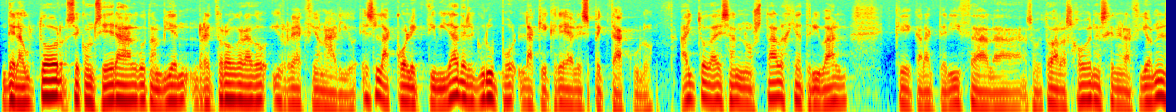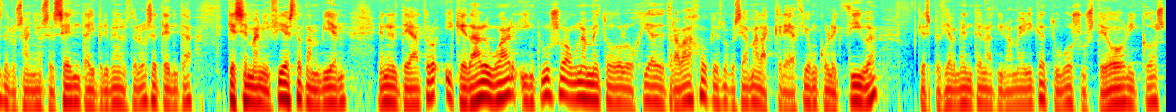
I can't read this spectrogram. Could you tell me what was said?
del autor se considera algo también retrógrado y reaccionario. Es la colectividad del grupo la que crea el espectáculo. Hay toda esa nostalgia tribal que caracteriza sobre todo a las jóvenes generaciones de los años 60 y primeros de los 70, que se manifiesta también en el teatro y que da lugar incluso a una metodología de trabajo que es lo que se llama la creación colectiva, que especialmente en Latinoamérica tuvo sus teóricos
